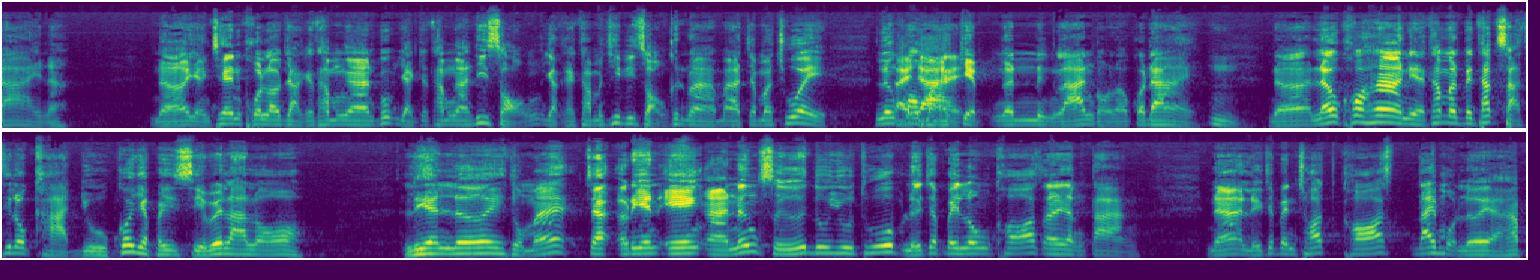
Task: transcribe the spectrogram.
ได้นะนะอย่างเช่น คนเราอยากจะทำงานปุ๊บอยากจะทำงานที่ 2 อยากจะทำอาชีพที่ 2 ขึ้นมามันอาจจะมาช่วยเรื่องเป้าหมายได้ เก็บเงิน 1 ล้านของเราก็ได้ อืม นะแล้วข้อ5เนี่ยถ้ามันเป็นทักษะที่เราขาดอยู่ ก็อย่าไปเสียเวลารอ เรียนเลยถูกไหมจะเรียนเองอ่านหนังสือดู YouTube หรือจะไปลงคอร์สอะไรต่างๆนะหรือจะเป็นช็อตคอร์สได้หมดเลยอะครับ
